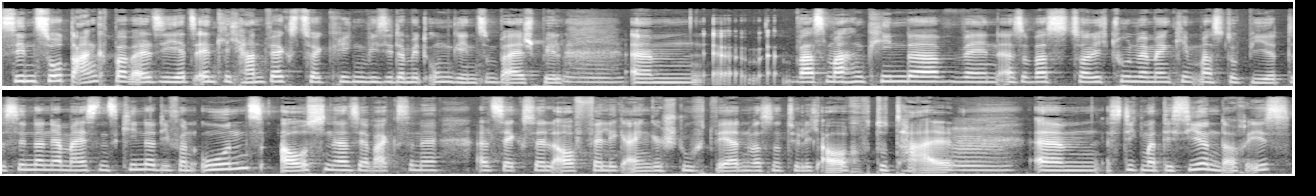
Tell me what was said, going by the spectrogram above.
sind so dankbar, weil sie jetzt endlich Handwerkszeug kriegen, wie sie damit umgehen. Zum Beispiel, mhm. ähm, äh, was machen Kinder, wenn, also was soll ich tun, wenn mein Kind masturbiert? Das sind dann ja meistens Kinder, die von uns außen als Erwachsene als sexuell auffällig eingestuft werden, was natürlich auch total mhm. ähm, stigmatisierend auch ist.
